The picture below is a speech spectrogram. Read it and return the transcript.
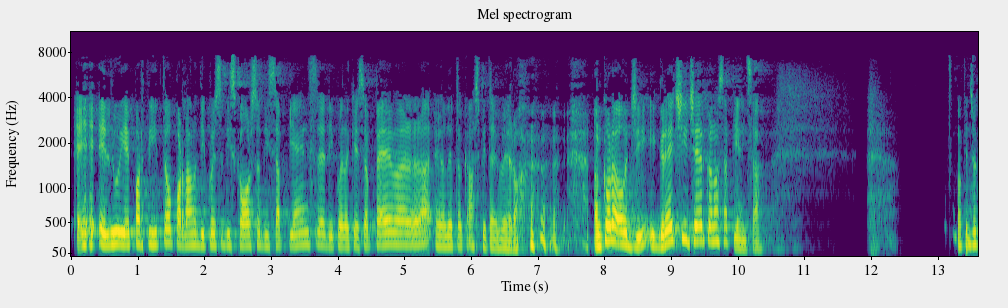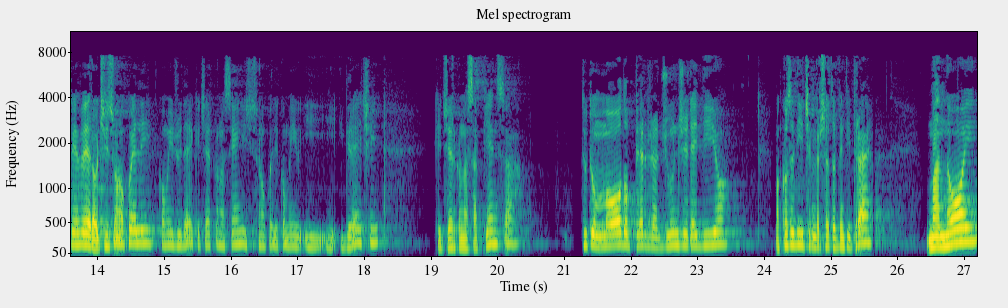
E, e lui è partito parlando di questo discorso di sapienza, di quello che sapeva, e ho detto, caspita, è vero. Ancora oggi i greci cercano sapienza. Ma penso che è vero, ci sono quelli come i giudei che cercano segni, ci sono quelli come i, i, i greci che cercano sapienza, tutto un modo per raggiungere Dio. Ma cosa dice in versetto 23? Ma noi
